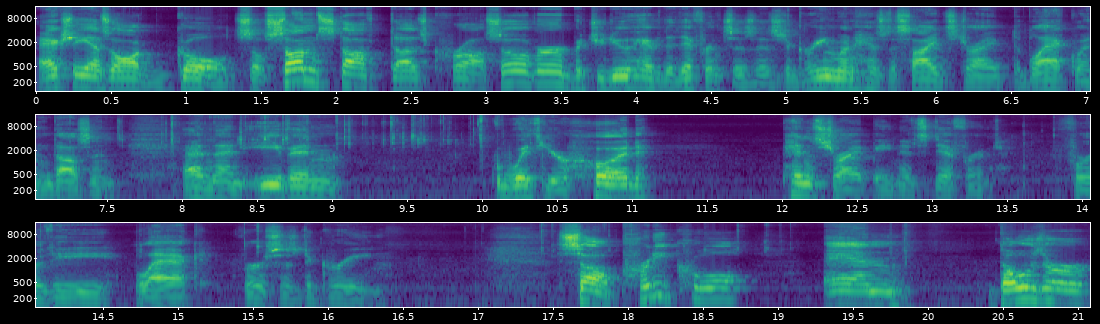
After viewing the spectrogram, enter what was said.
actually has all gold. So some stuff does cross over, but you do have the differences as the green one has the side stripe, the black one doesn't. And then even with your hood pinstriping, it's different for the black versus the green. So pretty cool. And those are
